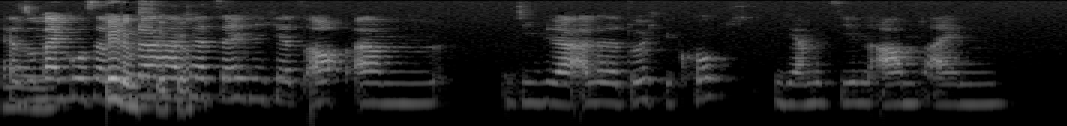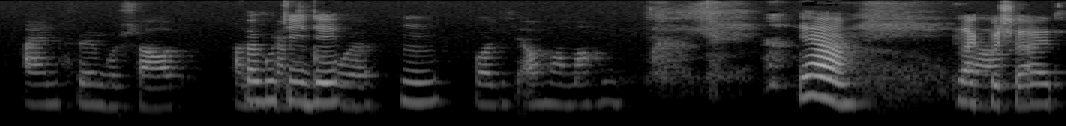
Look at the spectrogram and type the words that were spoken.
Also mein großer Bruder hat tatsächlich jetzt auch ähm, die wieder alle durchgeguckt wir haben jetzt jeden Abend einen, einen Film geschaut. Fand Voll gute Idee. Cool. Hm. Wollte ich auch mal machen. Ja. Sag ja. Bescheid.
